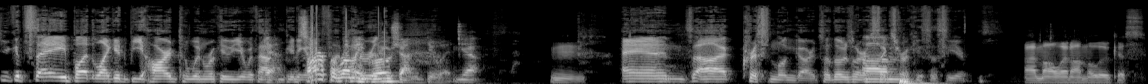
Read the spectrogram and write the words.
you could say, but like it'd be hard to win Rookie of the Year without yeah, competing. It's hard for Romain Grosjean to do it. Yeah. Hmm. And uh, Christian Lundgaard. So those are our um, six rookies this year. I'm all in on Malukas.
